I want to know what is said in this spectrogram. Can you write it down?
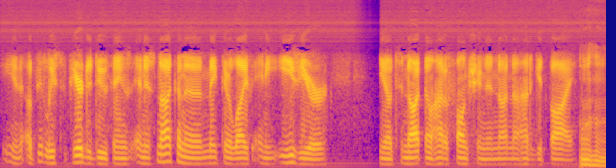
you know, at least appear to do things, and it's not going to make their life any easier you know, to not know how to function and not know how to get by mm-hmm.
